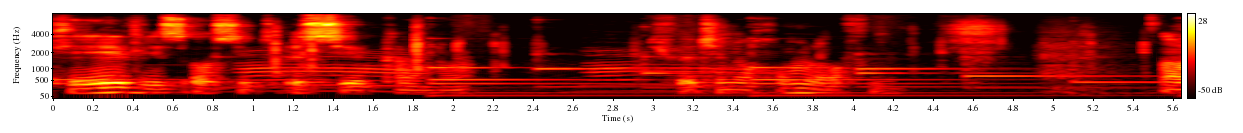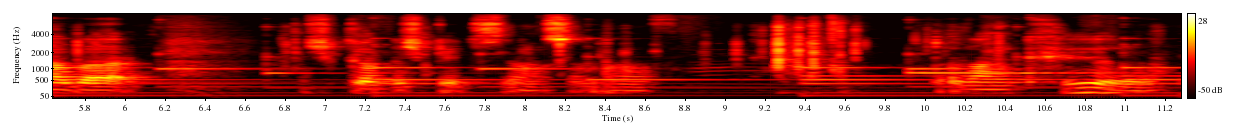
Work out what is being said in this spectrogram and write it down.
Okay, wie es aussieht, ist hier keiner. Ich werde hier noch rumlaufen. Aber ich glaube, ich gebe es langsam auf. Da waren Kühe.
